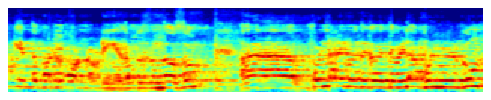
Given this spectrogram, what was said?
யாருக்கு எந்த பாட்டு போடணும் அப்படிங்கிற ரொம்ப சந்தோஷம். பொன்னாடி வந்து கவித்த விழா குழுவிற்கும்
